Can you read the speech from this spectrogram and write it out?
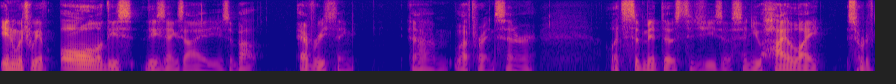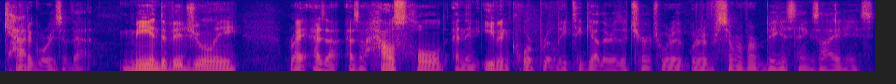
in which we have all of these these anxieties about everything, um, left, right, and center. Let's submit those to Jesus, and you highlight sort of categories of that. Me individually, right, as a as a household, and then even corporately together as a church. What are what are some of our biggest anxieties?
